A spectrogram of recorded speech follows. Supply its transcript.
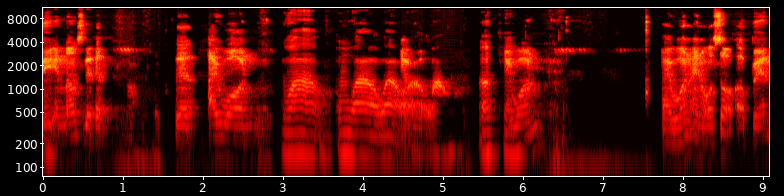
they announced that that I won Wow. Wow. Wow. Wow. Wow. Oke. I won I won and also a band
